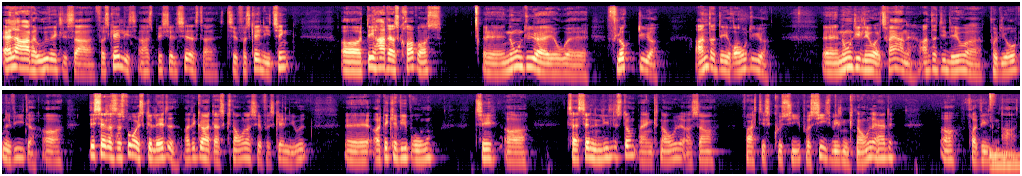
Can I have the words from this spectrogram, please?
alle arter udvikler sig forskelligt og har specialiseret sig til forskellige ting. Og det har deres krop også. Øh, nogle dyr er jo øh, flugtdyr, andre det er rovdyr. Øh, nogle de lever i træerne, andre de lever på de åbne vider, og det sætter sig spor i skelettet, og det gør, at deres knogler ser forskellige ud. Øh, og det kan vi bruge til at tage selv en lille stump af en knogle, og så faktisk kunne sige præcis, hvilken knogle er det, og fra hvilken art.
